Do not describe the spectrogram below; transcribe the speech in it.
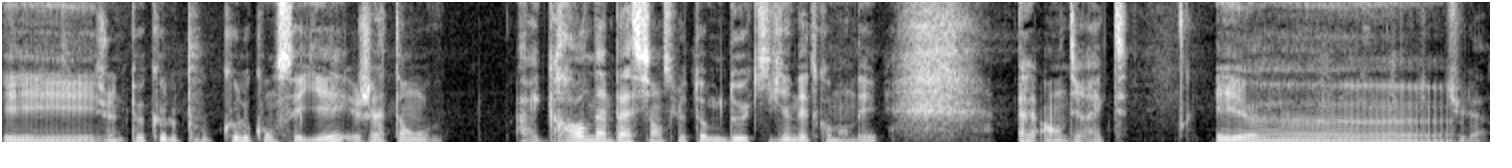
Et je ne peux que le, que le conseiller. J'attends avec grande impatience le tome 2 qui vient d'être commandé à- en direct. Et, euh, Tu l'as.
